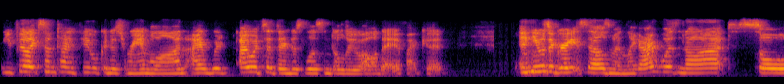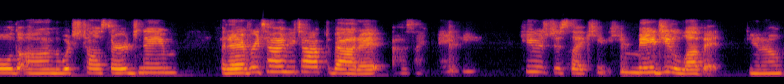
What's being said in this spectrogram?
you feel like sometimes people can just ramble on. I would I would sit there and just listen to Lou all day if I could. And he was a great salesman. Like I was not sold on the Wichita Surge name, but every time he talked about it, I was like, maybe he was just like he he made you love it, you know.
